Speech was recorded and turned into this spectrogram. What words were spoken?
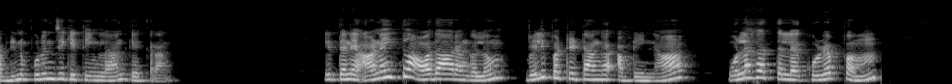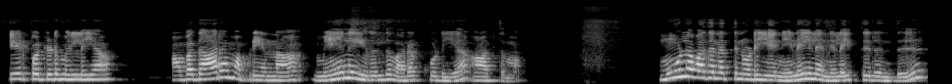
அப்படின்னு புரிஞ்சுக்கிட்டீங்களான்னு கேட்குறாங்க இத்தனை அனைத்து அவதாரங்களும் வெளிப்பட்டுட்டாங்க அப்படின்னா உலகத்தில் குழப்பம் ஏற்பட்டுடும் இல்லையா? அவதாரம் அப்படின்னா மேலே இருந்து வரக்கூடிய ஆத்மா. மூலவதனத்தினுடைய நிலையில நிலைத்திருந்து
